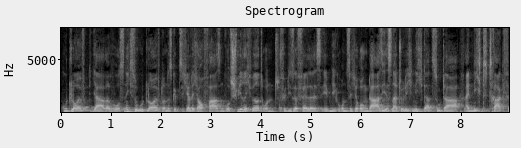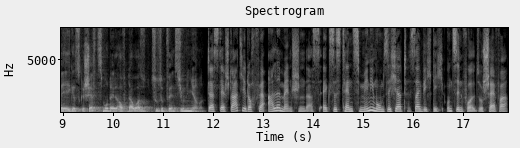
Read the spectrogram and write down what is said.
gut läuft, Jahre, wo es nicht so gut läuft und es gibt sicherlich auch Phasen, wo es schwierig wird und für diese Fälle ist eben die Grundsicherung da. Sie ist natürlich nicht dazu da, ein nicht tragfähiges Geschäftsmodell auf Dauer zu subventionieren. Dass der Staat jedoch für alle Menschen das Existenzminimum sichert, sei wichtig und sinnvoll, so Schäfer.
